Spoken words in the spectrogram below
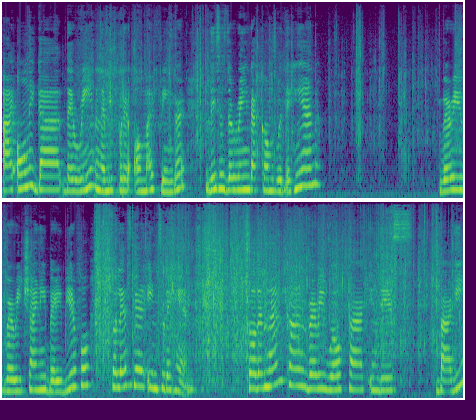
I only got the ring. Let me put it on my finger. This is the ring that comes with the hand. Very, very shiny, very beautiful. So let's get into the hand. So the hand comes very well packed in this baggie.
